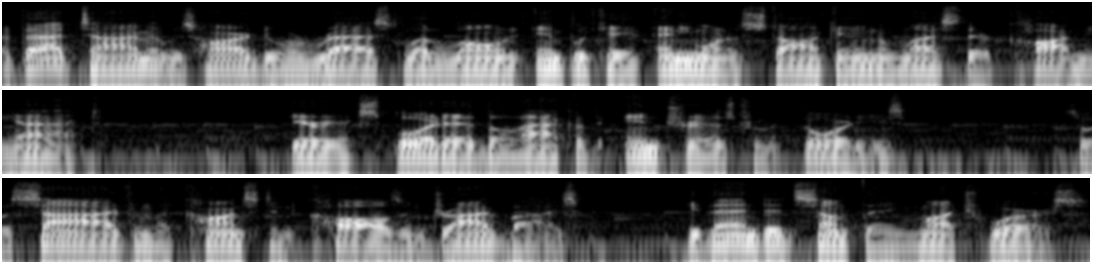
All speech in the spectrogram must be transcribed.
At that time, it was hard to arrest, let alone implicate anyone of stalking unless they're caught in the act. Gary exploited the lack of interest from authorities, so aside from the constant calls and drive-bys, he then did something much worse.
